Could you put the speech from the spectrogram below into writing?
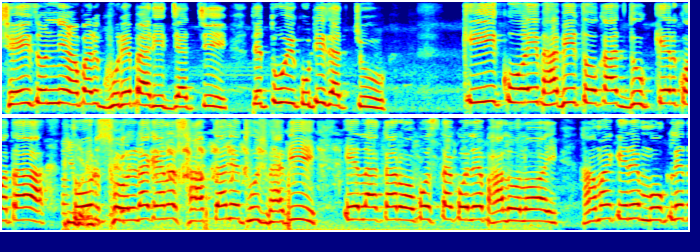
সেই জন্যে আবার ঘুরে বাড়ির যাচ্ছি। তে তুই কুটি যাচ্ছু? কি কই ভাবি তোকার দুঃখের কথা? তোর শোলটা কেন সাবধানে থুস ভাবি? এলাকার অবস্থা করলে ভালো লয় আমাকে রে মোকলের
